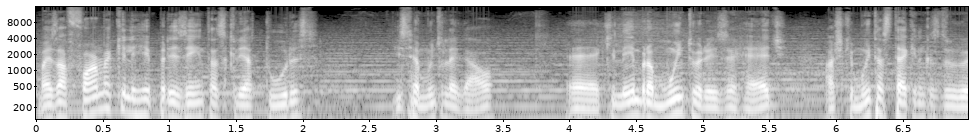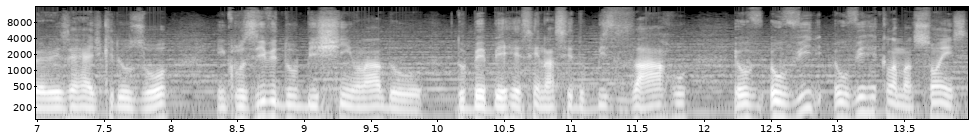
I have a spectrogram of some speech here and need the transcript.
Mas a forma que ele representa as criaturas, isso é muito legal. É, que lembra muito o Eraserhead. Acho que muitas técnicas do Eraserhead que ele usou, inclusive do bichinho lá, do, do bebê recém-nascido bizarro. Eu, eu, vi, eu vi reclamações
